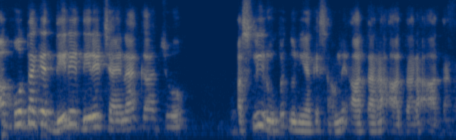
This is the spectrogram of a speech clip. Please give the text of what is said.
अब होता क्या धीरे धीरे चाइना का जो असली रूप है दुनिया के सामने आता रहा आता रहा आता रहा।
